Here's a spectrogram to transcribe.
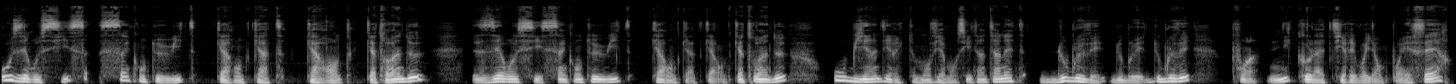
au 06 58 44 40 82 06 58 44 40 82 ou bien directement via mon site internet www.nicolas-voyant.fr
